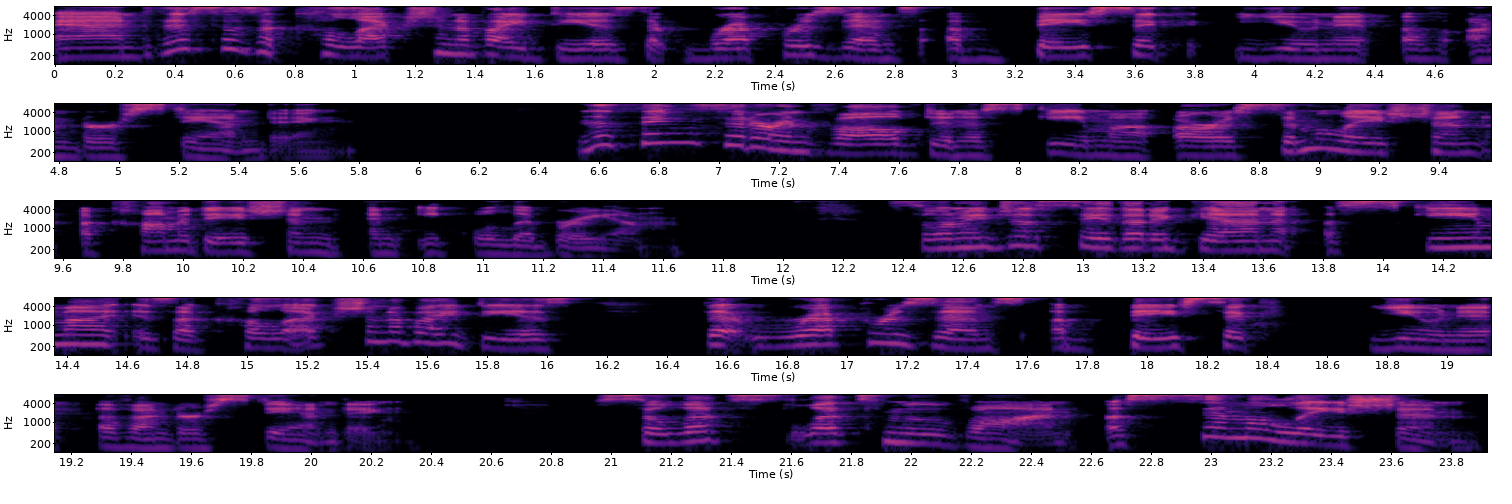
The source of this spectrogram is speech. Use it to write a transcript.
And this is a collection of ideas that represents a basic unit of understanding. And the things that are involved in a schema are assimilation, accommodation, and equilibrium. So let me just say that again. A schema is a collection of ideas that represents a basic unit of understanding. So let's, let's move on. Assimilation.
